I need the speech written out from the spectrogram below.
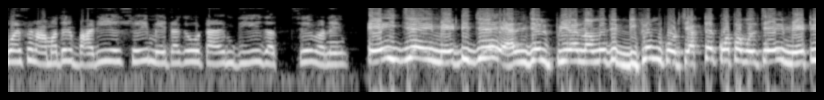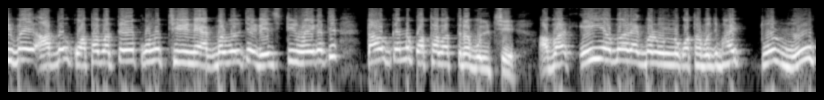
বয়ফ্রেন্ড আমাদের বাড়ি এসেই মেয়েটাকে ও টাইম দিয়ে যাচ্ছে মানে এই যে এই মেয়েটি যে অ্যাঞ্জেল প্রিয়া নামে যে ডিফেম করছে একটা কথা বলছে এই মেয়েটির ভাই আদৌ কথাবার্তায় কোনো ছিঁড়ি নেই। একবার বলছে রেজিস্ট্রি হয়ে গেছে তাও কেন কথাবার্তা বলছে? আবার এই আবার একবার অন্য কথা বলছে ভাই তোর মুখ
